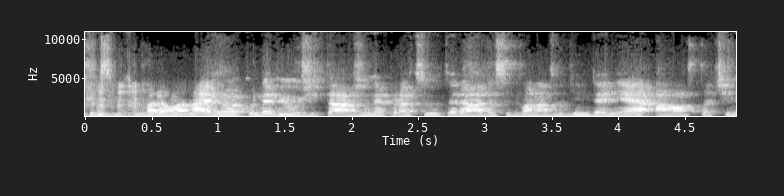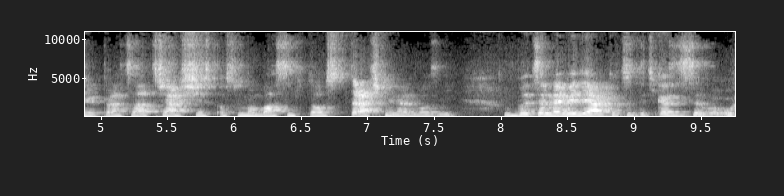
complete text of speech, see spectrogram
jsem si připadala najednou jako nevyužitá, že nepracuju teda 10-12 hodin denně a stačí mi pracovat třeba 6-8 a byla jsem z toho strašně nervózní. Vůbec jsem nevěděla, jako co teďka se sebou.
